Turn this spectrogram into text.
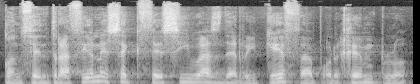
concentraciones excesivas de riqueza, por ejemplo,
